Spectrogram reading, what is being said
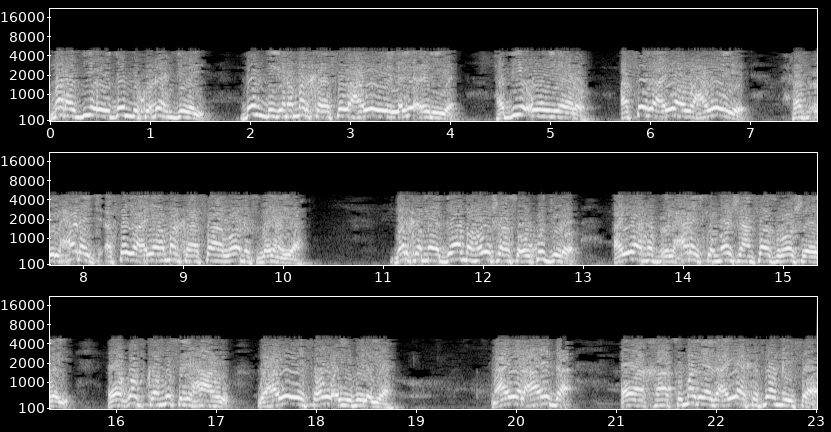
Mar haddii uu dembi ku dhex jiray dembigana markaasi waxa weeye laga celiya. Haddii uu yeelo asaga ayaa waxa weeye rafculxaraj asaga ayaa markaasaa loo nisbaynayaa marka maadaama hawshaas oo ku jiro ayaa rafculxarajka meeshaan saas loo sheegay ee qofka muslixaahu waxa weeye sabaw ayuu helayaa. Maxaa yeele aayadda khaatumadeeda ayaa ka fahmaysaa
